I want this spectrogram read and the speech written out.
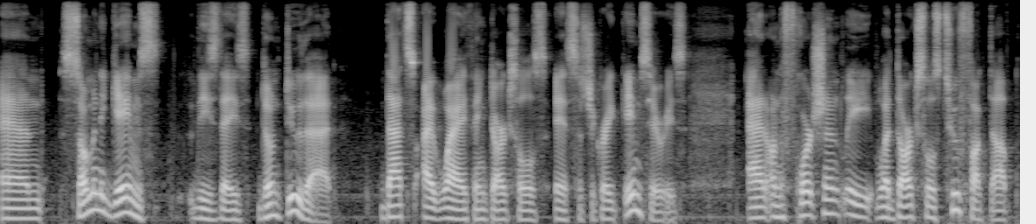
And so many games these days don't do that. That's why I think Dark Souls is such a great game series. And unfortunately, what Dark Souls 2 fucked up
